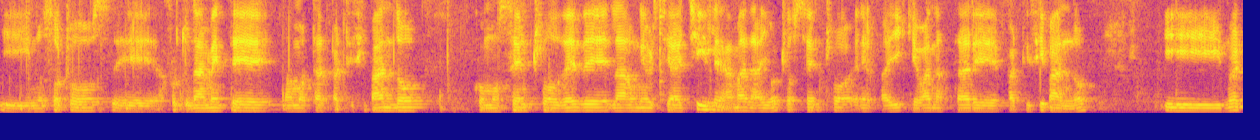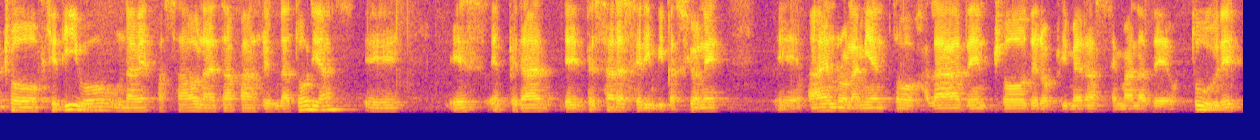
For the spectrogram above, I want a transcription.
y nosotros eh, afortunadamente vamos a estar participando como centro desde la Universidad de Chile, además hay otros centros en el país que van a estar eh, participando. Y nuestro objetivo, una vez pasado las etapas regulatorias, eh, es esperar, empezar a hacer invitaciones a enrolamiento, ojalá dentro de las primeras semanas de octubre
